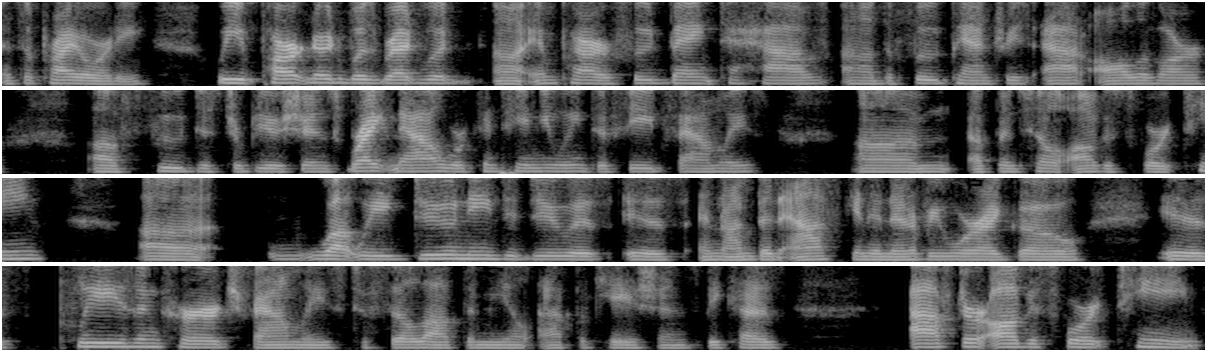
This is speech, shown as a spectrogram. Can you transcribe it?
It's a priority. We partnered with Redwood uh, Empire Food Bank to have uh, the food pantries at all of our uh, food distributions. Right now, we're continuing to feed families um, up until August 14th. Uh, what we do need to do is is and i've been asking and everywhere i go is please encourage families to fill out the meal applications because after august 14th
